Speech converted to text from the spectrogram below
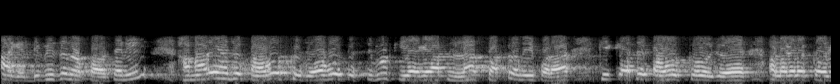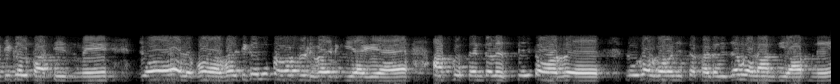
आगे डिवीज़न ऑफ़ पावर्स यानी हमारे यहाँ जो पावर्स को जो है वो डिस्ट्रीब्यूट किया गया। आपने लास्ट चैप्टर में ही पढ़ा कि कैसे पावर्स को जो है अलग अलग पॉलिटिकल पार्टीज़ में जो है वर्टिकली पावर्स को डिवाइड किया गया है। आपको सेंट्रल स्टेट और लोकल गवर्नमेंट का फेडरलिज्म का नाम दिया आपने,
